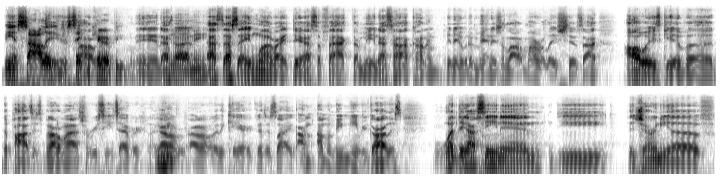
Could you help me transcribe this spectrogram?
being solid and just taking Solid. care of people. Man, that's you know what I mean? That's that's a one right there. That's a fact. I mean, that's how I kind of been able to manage a lot of my relationships. I, I always give uh, deposits, but I don't ask for receipts ever. Like Mm-hmm. I don't I don't really care because it's like I'm I'm gonna be me regardless. One thing I've seen in the the journey of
